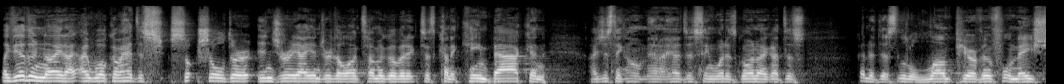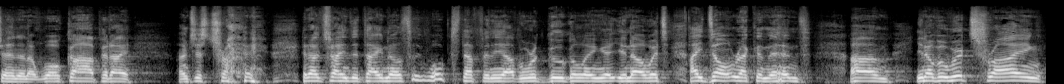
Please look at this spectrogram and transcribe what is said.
Like the other night, I, I woke up, I had this sh- shoulder injury I injured a long time ago, but it just kind of came back. And I just think, oh man, I have this thing. What is going on? I got this kind of this little lump here of inflammation, and I woke up and I, I'm just trying, and I'm trying to diagnose it. Woke Stephanie up, we're googling it, you know, which I don't recommend, um, you know, but we're trying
